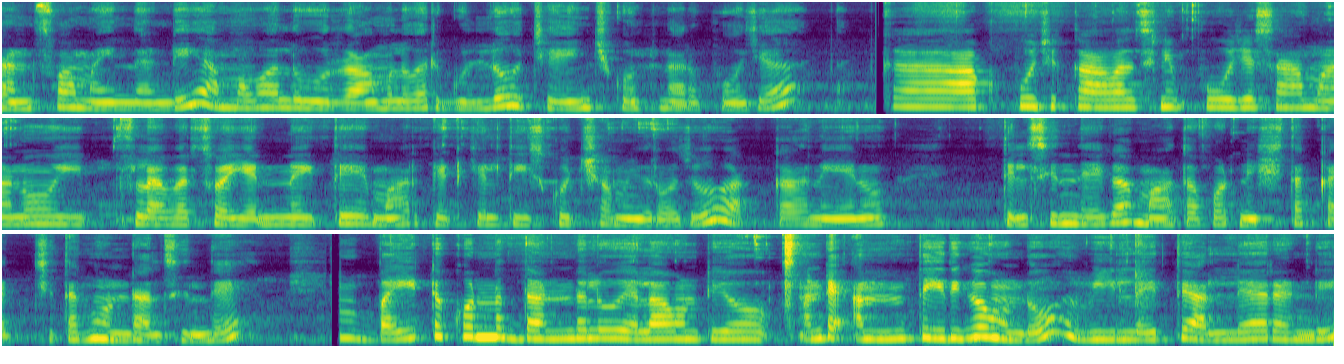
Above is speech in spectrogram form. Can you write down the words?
కన్ఫామ్ అయిందండి. అమ్మ వాళ్ళు రాముల వారి గుళ్ళో చేయించుకుంటున్నారు పూజ. ఇంకా ఆకు పూజకు కావాల్సిన పూజ సామాను ఈ ఫ్లవర్స్ అవన్నీ అయితే మార్కెట్కి వెళ్ళి తీసుకొచ్చాము ఈరోజు. అక్క నేను తెలిసిందేగా మాతో పాటు నిష్ఠ ఖచ్చితంగా ఉండాల్సిందే. బయట కొన్న దండలు ఎలా ఉంటాయో అంటే అంత ఇదిగా ఉండవు. వీళ్ళైతే అల్లారండి.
